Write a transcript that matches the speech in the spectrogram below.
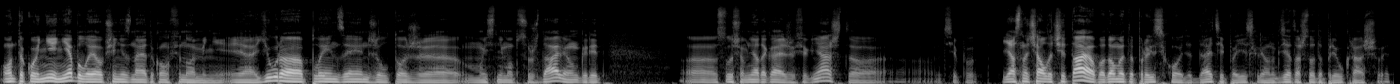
Он такой, не, не было, я вообще не знаю о таком феномене. И Юра Plains Angel тоже, мы с ним обсуждали, он говорит, «Э, слушай, у меня такая же фигня, что, типа, я сначала читаю, а потом это происходит, да, типа, если он где-то что-то приукрашивает.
